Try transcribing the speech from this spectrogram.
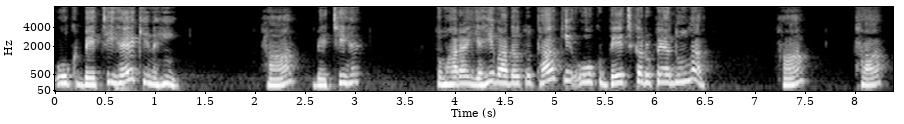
ऊख बेची है कि नहीं? हाँ बेची है। तुम्हारा यही वादा तो था कि ऊख बेच कर रुपया दूँगा? हाँ था।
